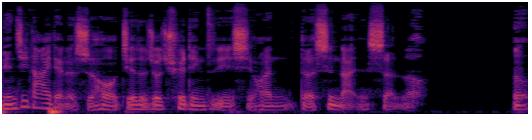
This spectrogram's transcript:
年纪大一点的时候，接着就确定自己喜欢的是男生了。嗯，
